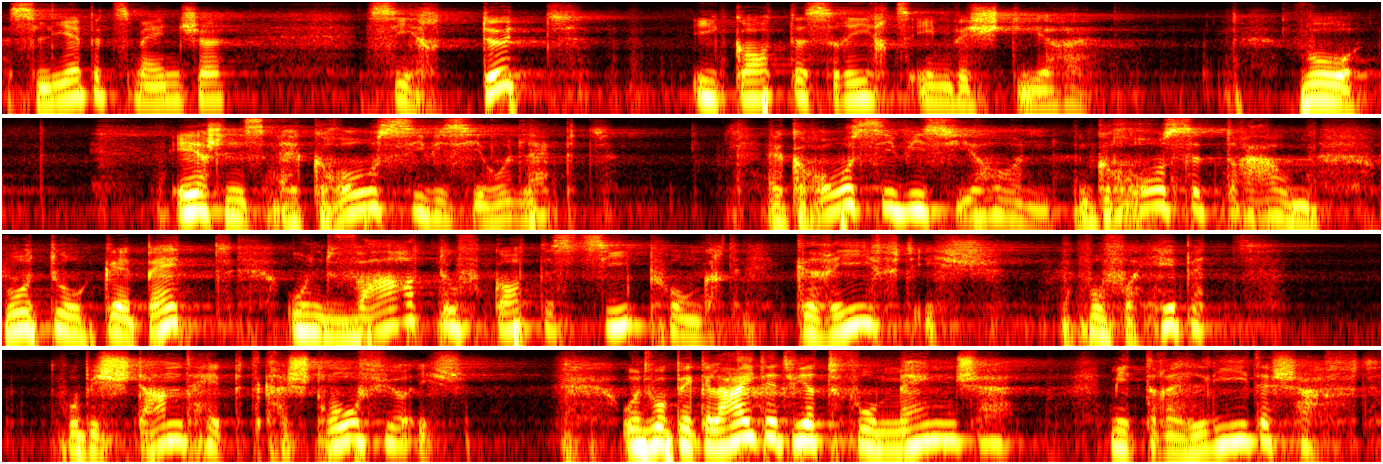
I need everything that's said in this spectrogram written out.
es liebet Menschen, sich dort in Gottes Reich zu investieren, wo erstens eine große Vision lebt. Eine große Vision, ein großer Traum, wo durch Gebet und Wart auf Gottes Zeitpunkt greift ist, wo verhebt, wo Bestand hebt, kein Stroh für ist und wo begleitet wird von Menschen mit einer Leidenschaft,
